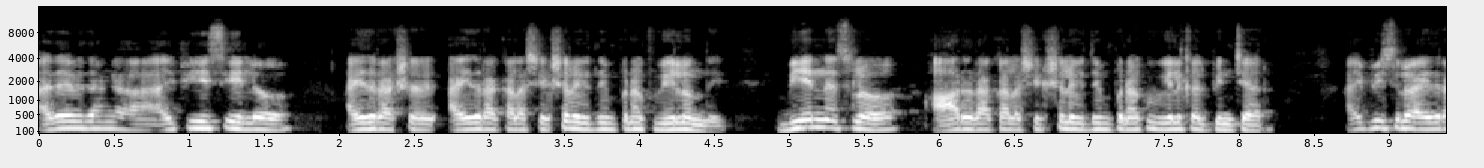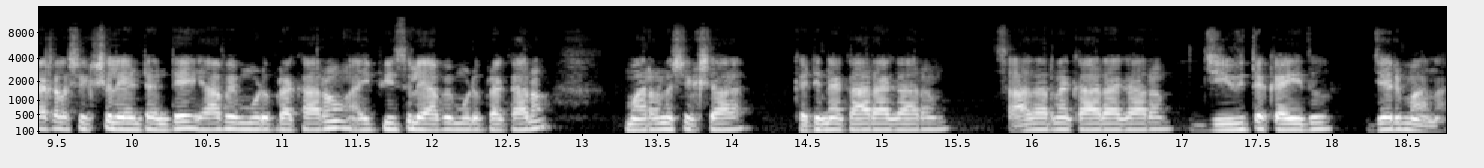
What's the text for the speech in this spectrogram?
అదేవిధంగా ఐపీఎస్సిలో ఐదు రక్ష ఐదు రకాల శిక్షల విధింపునకు వీలుంది. బిఎన్ఎస్లో ఆరు రకాల శిక్షల విధింపునకు వీలు కల్పించారు. ఐపీసీలో ఐదు రకాల శిక్షలు ఏంటంటే యాభై మూడు ప్రకారం ఐపీసీలో యాభై మూడు ప్రకారం మరణశిక్ష కఠిన కారాగారం సాధారణ కారాగారం జీవిత ఖైదు జరిమానా.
